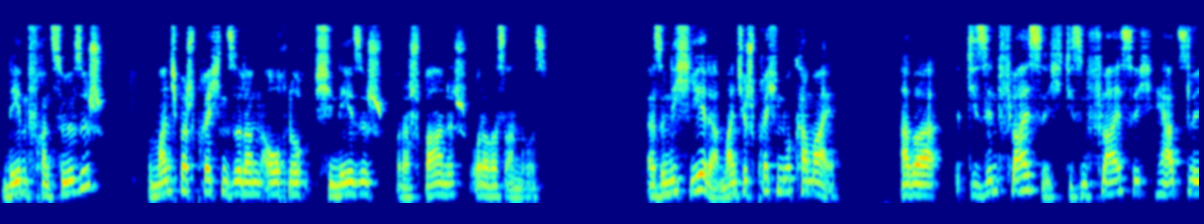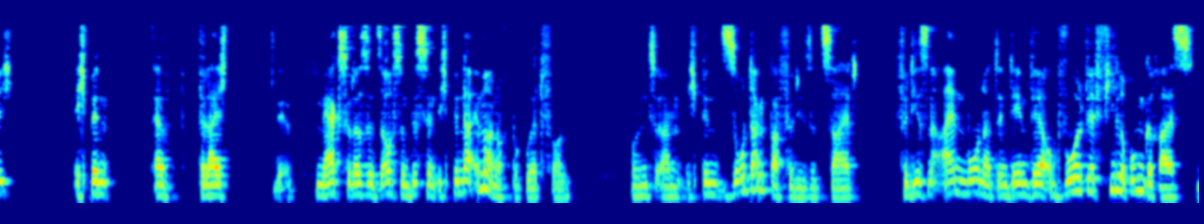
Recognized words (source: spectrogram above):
neben Französisch und manchmal sprechen sie dann auch noch Chinesisch oder Spanisch oder was anderes. Also nicht jeder, manche sprechen nur Kamai. Aber die sind fleißig, die sind fleißig, herzlich. Ich bin, äh, vielleicht äh, merkst du das jetzt auch so ein bisschen, ich bin da immer noch berührt von. Und ähm, ich bin so dankbar für diese Zeit für diesen einen Monat, in dem wir, obwohl wir viel rumgereist,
